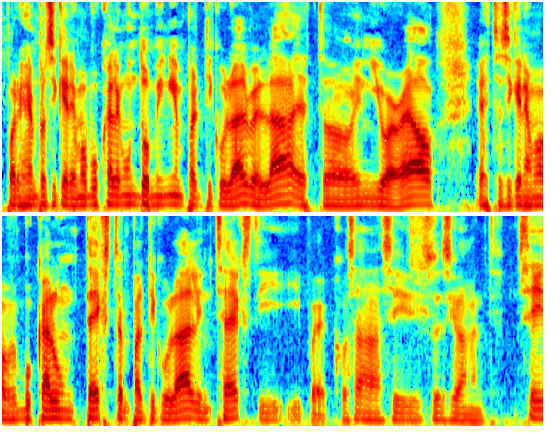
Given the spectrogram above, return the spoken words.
Por ejemplo, si queremos buscar en un dominio en particular, ¿verdad? Esto en URL, esto si queremos buscar un texto en particular, en text y, pues cosas así sucesivamente. Sí,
